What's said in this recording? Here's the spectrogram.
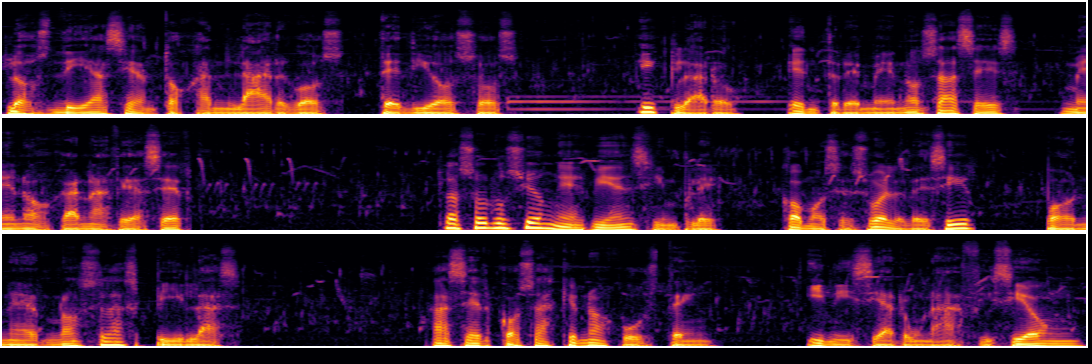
Los días se antojan largos, tediosos, y claro, entre menos haces, menos ganas de hacer. La solución es bien simple, como se suele decir, ponernos las pilas, hacer cosas que nos gusten, iniciar una afición,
